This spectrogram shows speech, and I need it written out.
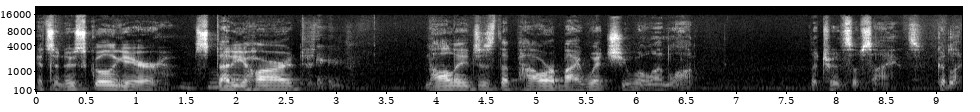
It's a new school year. Mm-hmm. Study hard. Knowledge is the power by which you will unlock the truths of science. Good luck.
